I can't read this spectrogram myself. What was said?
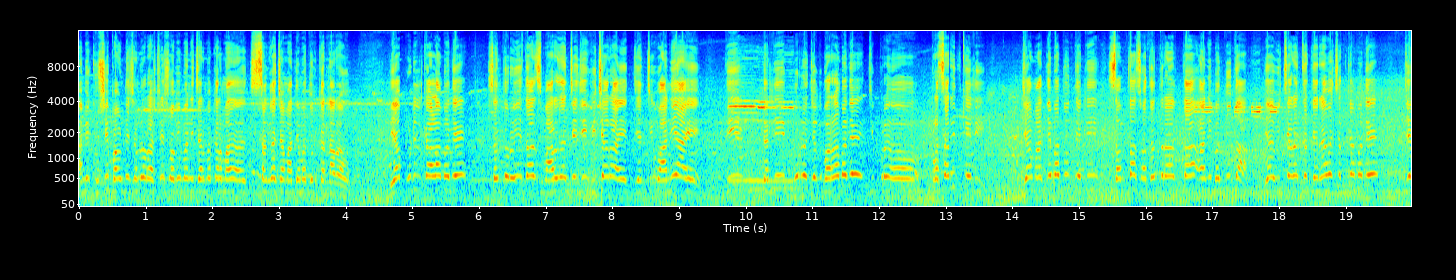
आम्ही कृषी फाउंडेशनवर राष्ट्रीय स्वाभिमानी चर्मकार मा संघाच्या माध्यमातून करणार आहोत. या पुढील काळामध्ये संत रोहिदास महाराजांचे जी विचार आहेत ज्यांची वाणी आहे ती त्यांनी पूर्ण जगभरामध्ये जी प्र प्रसारित केली ज्या माध्यमातून त्यांनी समता स्वातंत्र्यता आणि बंधुता या विचारांच्या तेराव्या शतकामध्ये जे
